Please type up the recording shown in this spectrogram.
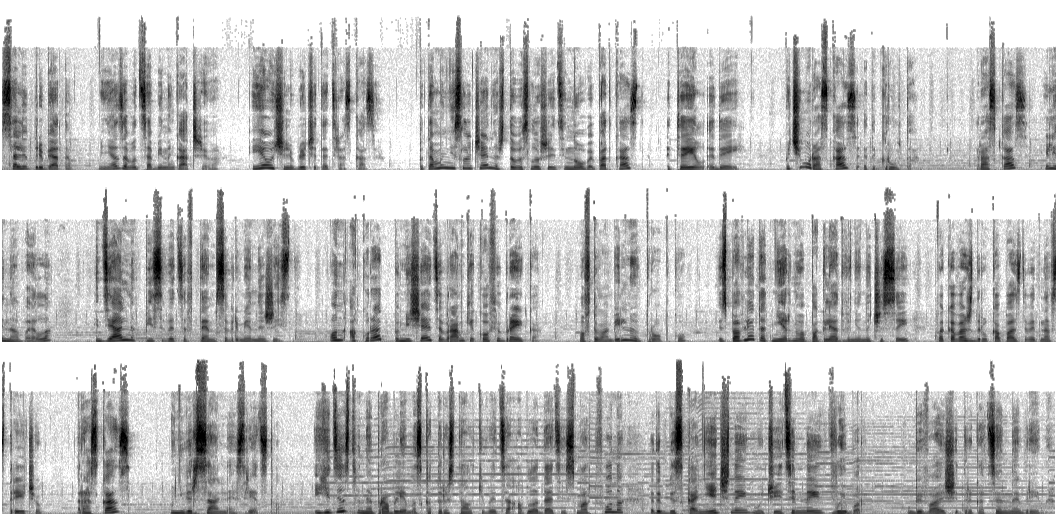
Салют, ребята! Меня зовут Сабина Гаджиева. И я очень люблю читать рассказы. Потому не случайно, что вы слушаете новый подкаст A Tale a Day. Почему рассказ – это круто? Рассказ или новелла идеально вписывается в темп современной жизни. Он аккурат помещается в рамки кофе-брейка, в автомобильную пробку, избавляет от нервного поглядывания на часы, пока ваш друг опаздывает на встречу. Рассказ – универсальное средство – и единственная проблема, с которой сталкивается обладатель смартфона, это бесконечный, мучительный выбор, убивающий драгоценное время.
